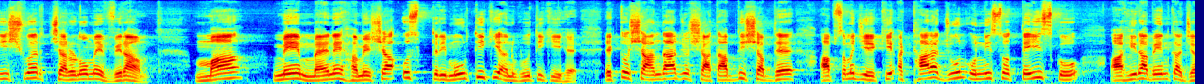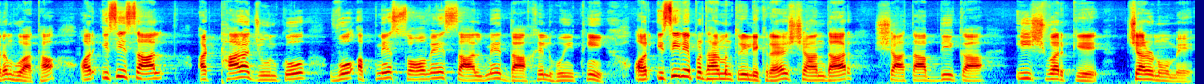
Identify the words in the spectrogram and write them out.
ईश्वर चरणों में विराम। माँ में मैंने हमेशा उस त्रिमूर्ति की अनुभूति की है। एक तो शानदार जो शताब्दी शब्द है, आप समझिए कि 18 जून 1923 को हीराबेन का जन्म हुआ था और इसी साल 18 जून को वो अपने सौवें साल में दाखिल हुई थीं। और इसीलिए प्रधानमंत्री लिख रहे हैं, शानदार शताब्दी का ईश्वर के चरणों में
